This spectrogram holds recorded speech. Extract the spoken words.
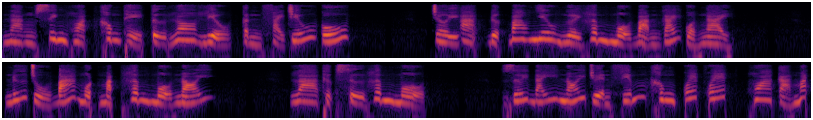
Nàng sinh hoạt không thể tự lo liệu, cần phải chiếu cố. Trời ạ, được bao nhiêu người hâm mộ bạn gái của ngài. Nữ chủ bá một mặt hâm mộ nói. Là thực sự hâm mộ. Dưới đáy nói chuyện phiếm không quét quét, hoa cả mắt,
